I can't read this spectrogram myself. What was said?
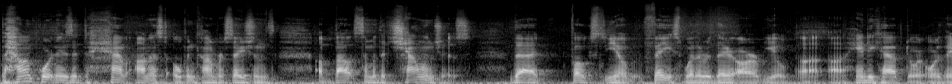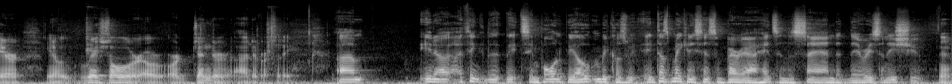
But how important is it to have honest, open conversations about some of the challenges that folks you know face, whether they are you know uh, uh, handicapped or, or they're you know racial or, or, or gender uh, diversity? Um, you know, I think that it's important to be open because we, it doesn't make any sense to bury our heads in the sand that there is an issue. Yeah.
